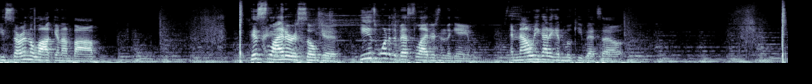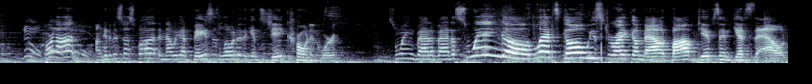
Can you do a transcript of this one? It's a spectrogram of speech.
He's starting to lock in on Bob. His slider is so good. He is one of the best sliders in the game. And now we gotta get Mookie Betts out. Or not. I'm gonna miss my spot, and now we got bases loaded against Jake Cronenworth. Swing, bada, bada, swing! -o! Let's go! We strike him out. Bob Gibson gets the out.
